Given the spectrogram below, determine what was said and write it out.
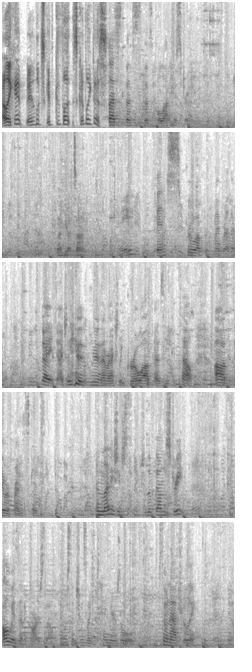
I like it. It looks it's good. It's good like this. That's that's that's a whole lot of history. I've got time. Okay, Vince grew up with my brother. I, actually, he didn't, he didn't ever actually grow up, as you could tell, uh, but they were friends kids. And Letty, she just she lived down the street. Always into car, though, ever since she was like 10 years old. So naturally, you know,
